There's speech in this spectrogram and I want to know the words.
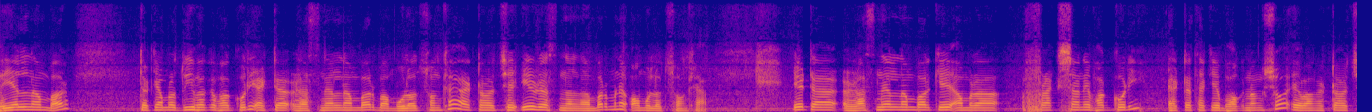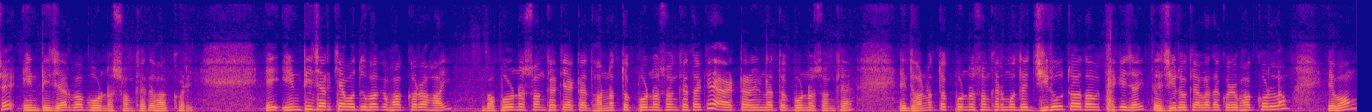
রিয়েল নাম্বার নাম্বারটাকে আমরা দুই ভাগে ভাগ করি। একটা র্যাশনাল নাম্বার বা মূলদ সংখ্যা একটা হচ্ছে ইররেশনাল নাম্বার মানে অমূলদ সংখ্যা। এটা র্যাশনাল নাম্বারকে আমরা ফ্র্যাকশানে ভাগ করি। একটা থাকে ভগ্নাংশ এবং একটা হচ্ছে ইন্টিজার বা পূর্ণ সংখ্যাতে ভাগ করি। এই ইন্টিজারকে আবার দুভাগে ভাগ করা হয়। বা পূর্ণ সংখ্যাকে একটা ধনাত্মক পূর্ণ সংখ্যা থাকে আর একটা ঋণাত্মক পূর্ণ সংখ্যা। এই ধনাত্মক পূর্ণ সংখ্যার মধ্যে জিরোটা থেকে যায়, তাই জিরোকে আলাদা করে ভাগ করলাম এবং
